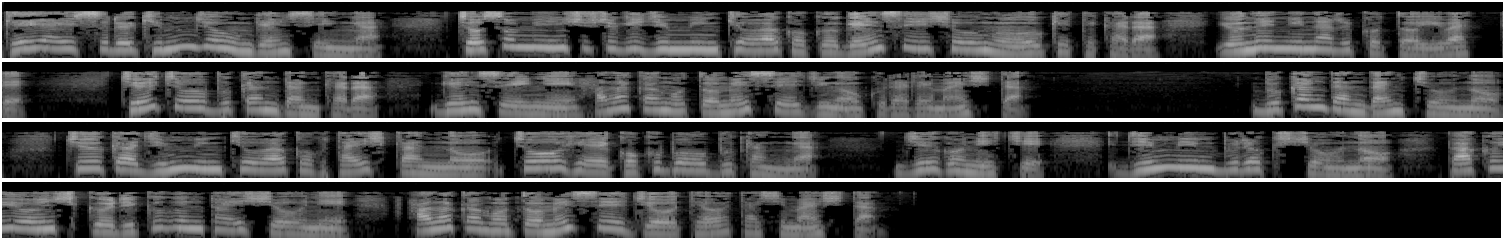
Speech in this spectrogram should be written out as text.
敬愛する金正恩元帥が、朝鮮民主主義人民共和国元帥称号を受けてから4年になることを祝って、中朝武漢団から元帥に花籠とメッセージが送られました。武漢団団長の中華人民共和国大使館の長兵国防武官が15日、人民武力省のパクヨンシク陸軍大将に花籠とメッセージを手渡しました。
